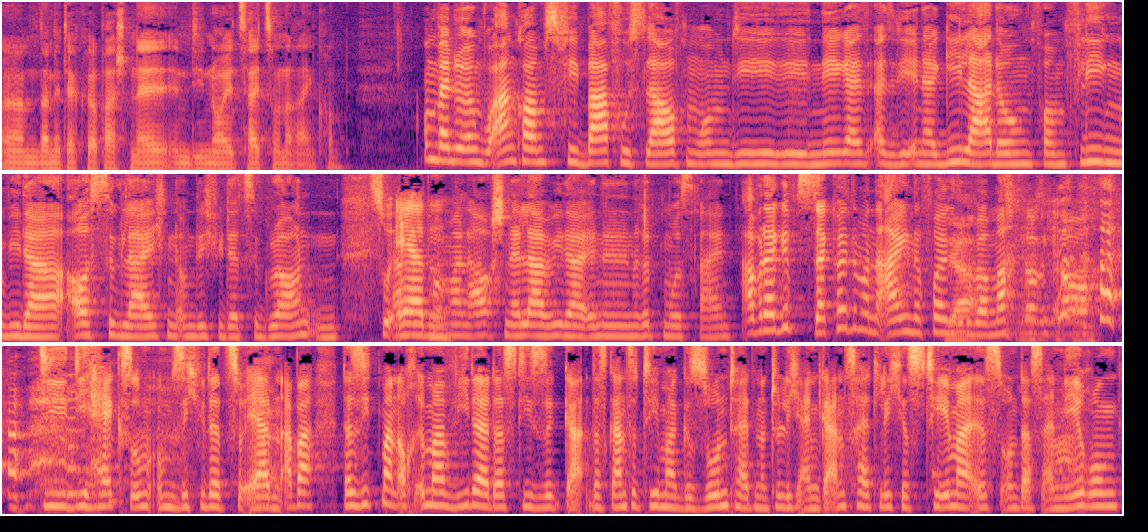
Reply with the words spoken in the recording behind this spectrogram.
ähm, damit der Körper schnell in die neue Zeitzone reinkommt. Und wenn du irgendwo ankommst, viel barfuß laufen, um die, die, also die Energieladung vom Fliegen wieder auszugleichen, um dich wieder zu grounden. Zu Dann erden. kommt man auch schneller wieder in den Rhythmus rein. Aber da gibt's, da könnte man eine eigene Folge ja. drüber machen, glaube ich auch. Die, die Hacks, um, um sich wieder zu erden. Aber da sieht man auch immer wieder, dass diese, das ganze Thema Gesundheit natürlich ein ganzheitliches Thema ist und dass Ernährung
